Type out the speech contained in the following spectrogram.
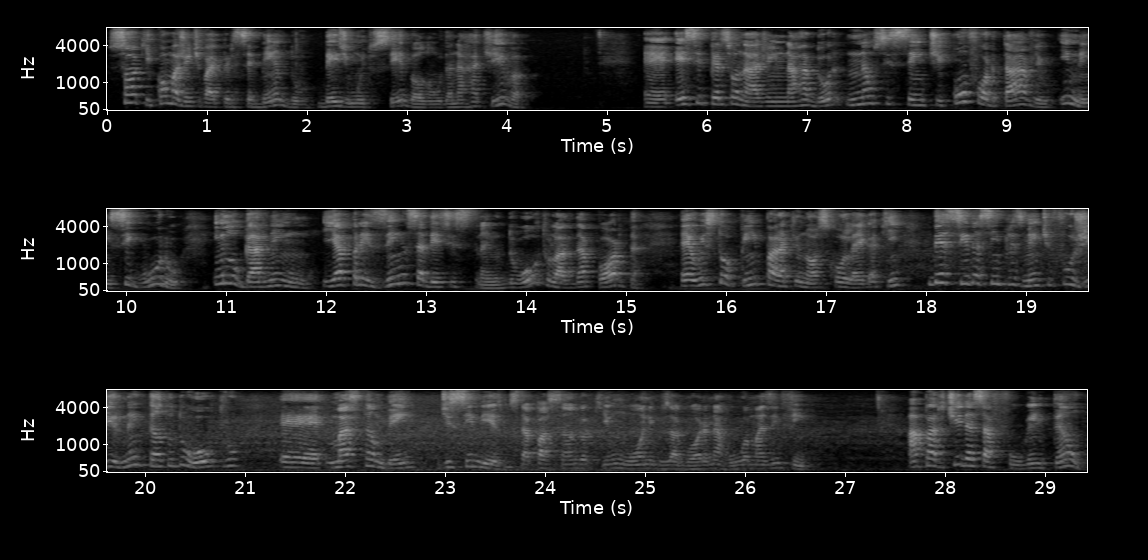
Só que, como a gente vai percebendo desde muito cedo ao longo da narrativa, é, esse personagem narrador não se sente confortável e nem seguro em lugar nenhum. E a presença desse estranho do outro lado da porta é o estopim para que o nosso colega aqui decida simplesmente fugir, nem tanto do outro é, mas também de si mesmo. Está passando aqui um ônibus agora na rua, mas enfim. A partir dessa fuga, então,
